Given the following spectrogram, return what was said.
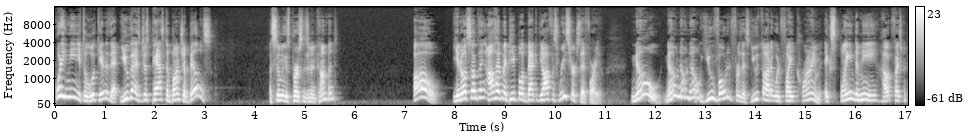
What do you mean you have to look into that? You guys just passed a bunch of bills, assuming this person's an incumbent. Oh, you know something? I'll have my people back at the office research that for you. No, no, no, no. You voted for this. You thought it would fight crime. Explain to me how it fights crime.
